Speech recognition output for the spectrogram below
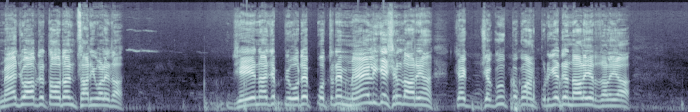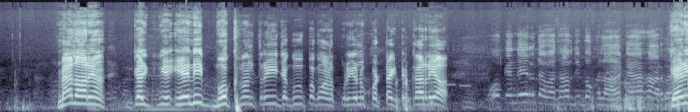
ਮੈਂ ਜਵਾਬ ਦਿੱਤਾ ਉਹਦਾ ਅਨਸਾਰੀ ਵਾਲੇ ਦਾ। ਜੇ ਨਾ ਜੇ ਪਿਓ ਦੇ ਪੁੱਤ ਨੇ ਮੈਂ ਐਲੀਗੇਸ਼ਨ ਲਾ ਰਿਹਾ ਕਿ ਜੱਗੂ ਭਗਵਾਨਪੁਰੀਏ ਦੇ ਨਾਲ ਇਹ ਰਲਿਆ। ਮੈਂ ਲਾ ਰਿਹਾ ਕਿ ਇਹ- ਨਹੀਂ ਮੁੱਖ ਮੰਤਰੀ ਜੱਗੂ ਭਗਵਾਨਪੁਰੀਏ ਨੂੰ ਪ੍ਰੋਟੈਕਟ ਕਰ ਰਿਹਾ। ਉਹ ਕਹਿੰਦੇ ਰੰਧਾਵਾ ਸਾਹਿਬ ਦੀ ਬੁਖਲਾਹਟ ਹੈ ਹਾਰ ਦਾ ਕਿਹੜੀ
